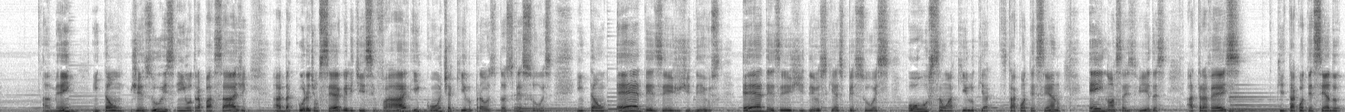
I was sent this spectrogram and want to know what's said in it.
Amém? Então, Jesus, em outra passagem, a da cura de um cego, ele disse: Vá e conte aquilo para outras pessoas. Então, é desejo de Deus, é desejo de Deus que as pessoas ouçam aquilo que está acontecendo em nossas vidas através que está acontecendo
